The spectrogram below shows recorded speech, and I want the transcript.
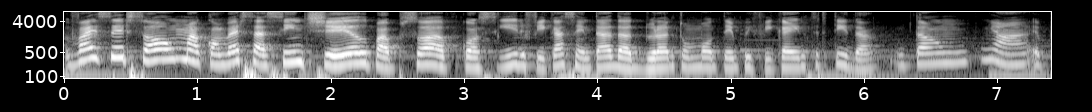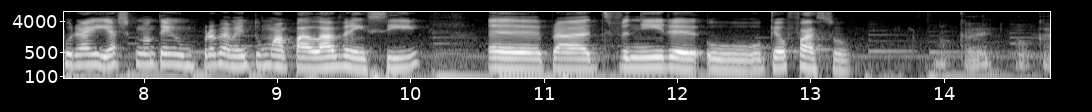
vai ser só uma conversa assim chill para a pessoa conseguir ficar sentada durante um bom tempo e ficar entretida. Então, yeah, é por aí. Acho que não tenho propriamente uma palavra em si uh, para definir eh, o, o que eu faço. Ok, ok.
